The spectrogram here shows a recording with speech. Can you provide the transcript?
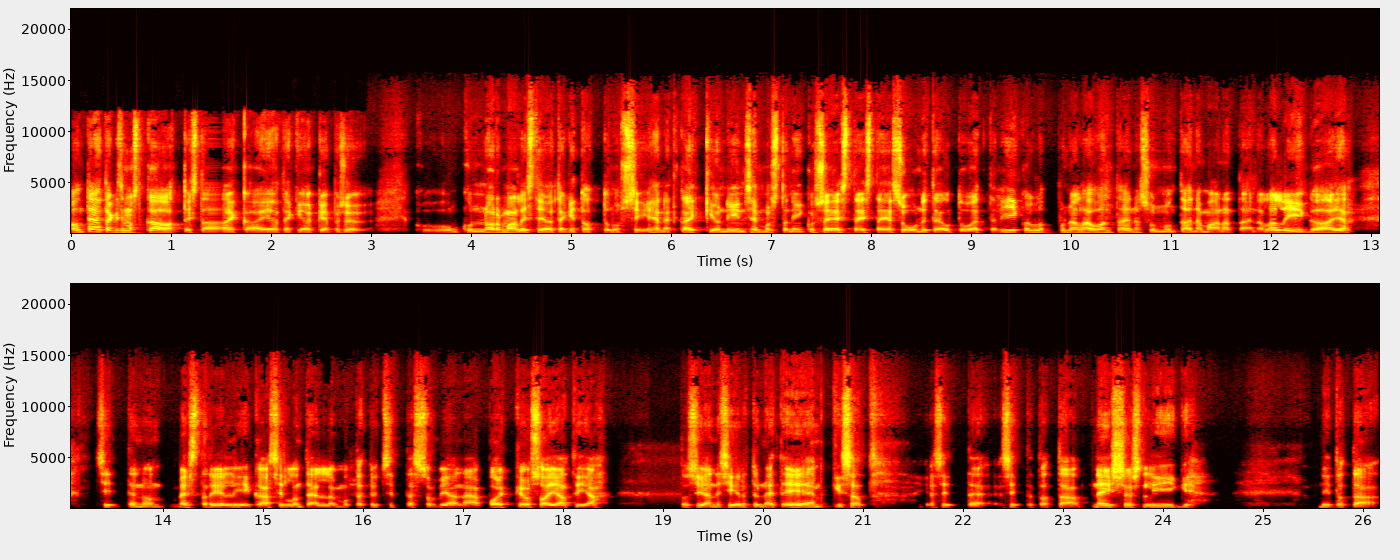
On tämä jotakin semmoista kaoottista aikaa, ei jotenkin oikein pysy, kun, kun normaalisti on jotenkin tottunut siihen, että kaikki on niin semmoista niin kuin seesteistä ja suunniteltua, että viikonloppuna, lauantaina, sunnuntaina, maanantaina La Ligaa ja sitten on mestarien liikaa silloin tällöin, mutta nyt sitten tässä on vielä nämä poikkeusajat ja tosiaan ne siirtyneet EM-kisat ja sitten, sitten tota Nations League, niin tota,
